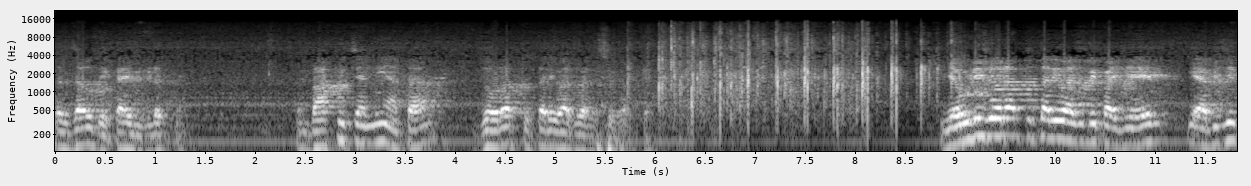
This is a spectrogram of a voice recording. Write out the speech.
तर जाऊ दे काही बिघडत नाही. बाकीच्यांनी आता जोरात तुतारी वाजवायला सुरुवात केली. एवढी जोरात तुतारी वाजली पाहिजे की अभिजित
